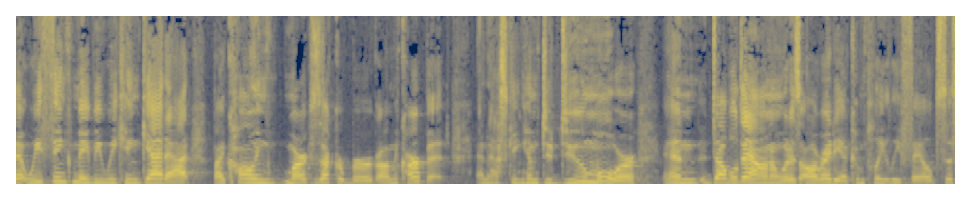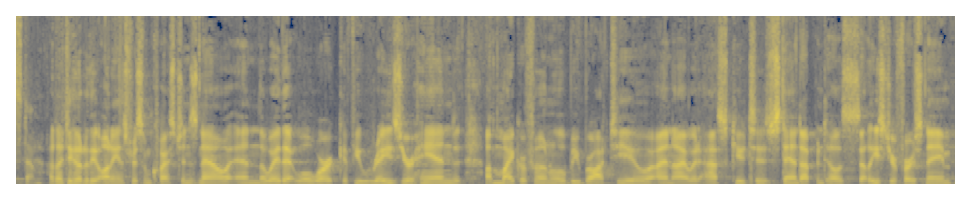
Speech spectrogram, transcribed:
that we think maybe we can get at by calling Mark Zuckerberg on the carpet. It and asking him to do more and double down on what is already a completely failed system. I'd like to go to the audience for some questions now. And the way that will work, if you raise your hand, a microphone will be brought to you. And I would ask you to stand up and tell us at least your first name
